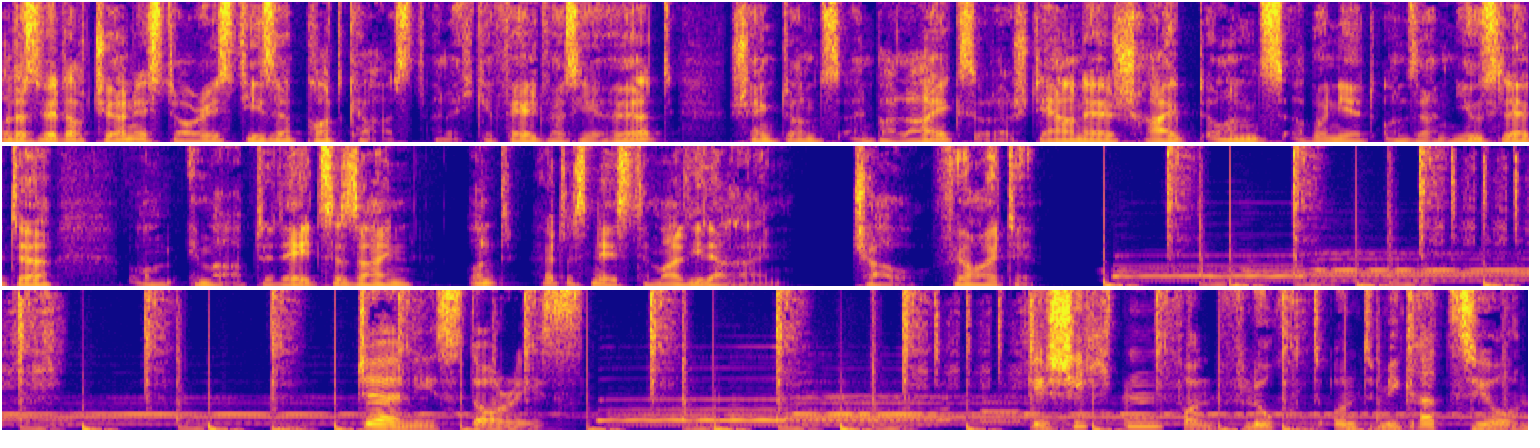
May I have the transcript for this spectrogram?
Und das wird auch Journey Stories, dieser Podcast. Wenn euch gefällt, was ihr hört, schenkt uns ein paar Likes oder Sterne, schreibt uns, abonniert unseren Newsletter, um immer up-to-date zu sein und hört das nächste Mal wieder rein. Ciao für heute. Journey Stories Geschichten von Flucht und Migration.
